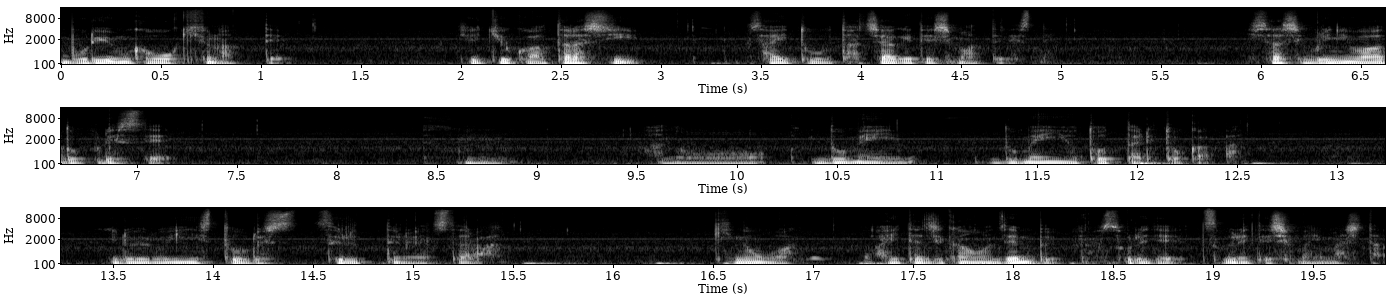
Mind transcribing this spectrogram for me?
ボリュームが大きくなって結局新しいサイトを立ち上げてしまってですね久しぶりにワードプレスで、うん、あのドメインドメインを取ったりとかいろいろインストールするっていうのをやってたら昨日は空いた時間は全部それで潰れてしまいました。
